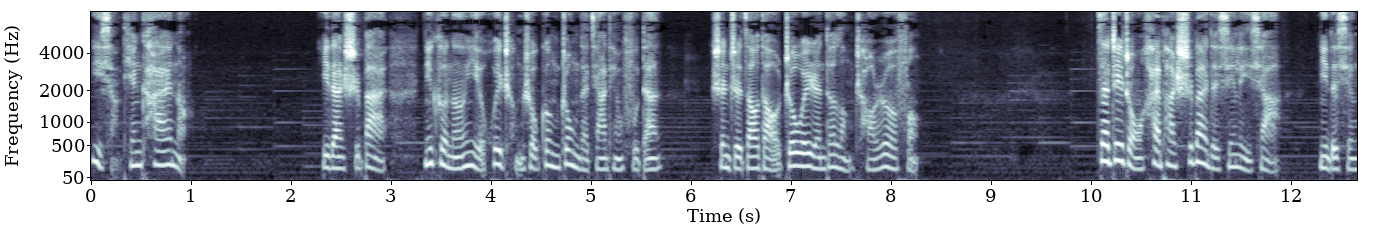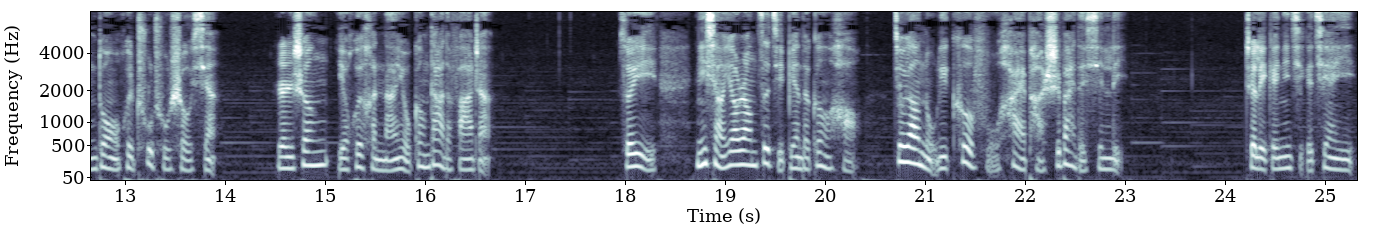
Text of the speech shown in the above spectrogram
异想天开呢。一旦失败，你可能也会承受更重的家庭负担，甚至遭到周围人的冷嘲热讽。在这种害怕失败的心理下，你的行动会处处受限。人生也会很难有更大的发展。所以，你想要让自己变得更好，就要努力克服害怕失败的心理。这里给你几个建议：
